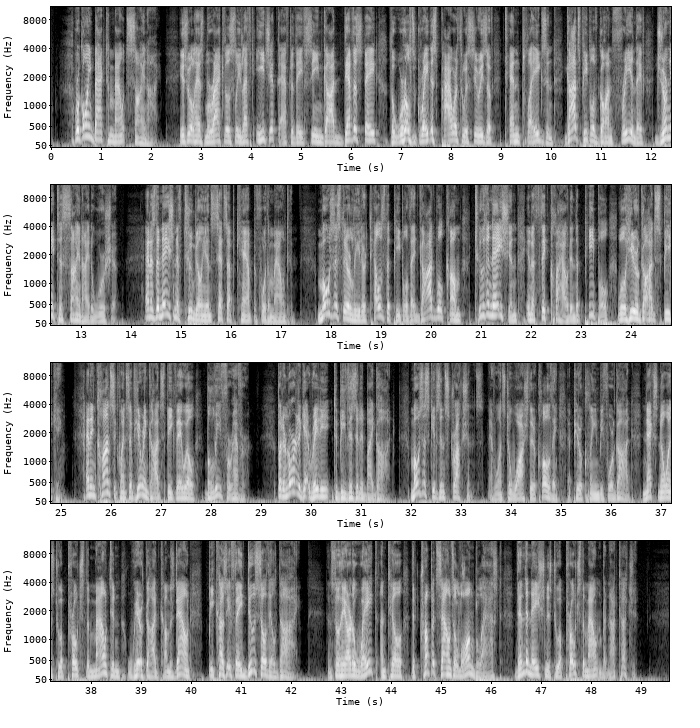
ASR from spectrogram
We're going back to Mount Sinai. Israel has miraculously left Egypt after they've seen God devastate the world's greatest power through a series of 10 plagues, and God's people have gone free and they've journeyed to Sinai to worship. And as the nation of two million sets up camp before the mountain, Moses, their leader, tells the people that God will come to the nation in a thick cloud, and the people will hear God speaking. And in consequence of hearing God speak, they will believe forever. But in order to get ready to be visited by God, Moses gives instructions. Everyone's to wash their clothing, appear clean before God. Next, no one's to approach the mountain where God comes down, because if they do so, they'll die. And so they are to wait until the trumpet sounds a long blast. Then the nation is to approach the mountain but not touch it.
